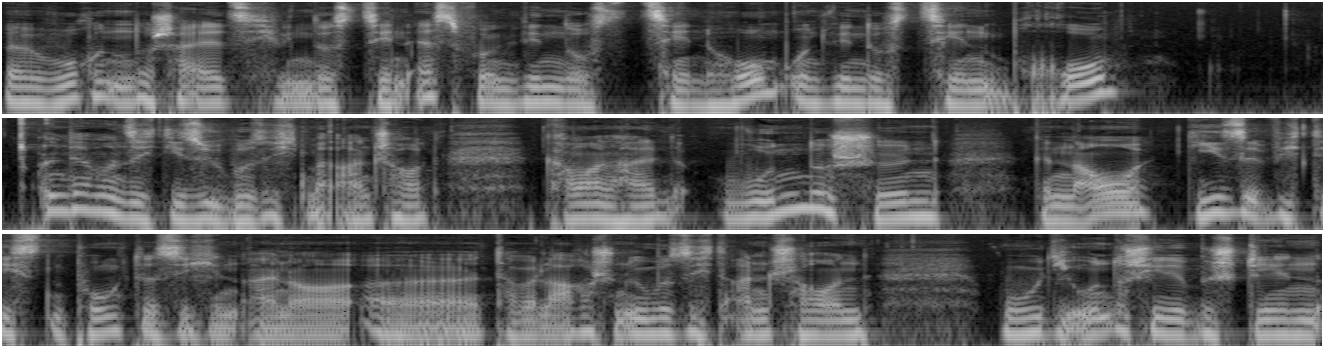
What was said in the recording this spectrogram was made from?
äh, worin unterscheidet sich Windows 10S von Windows 10 Home und Windows 10 Pro. Und wenn man sich diese Übersicht mal anschaut, kann man halt wunderschön genau diese wichtigsten Punkte sich in einer äh, tabellarischen Übersicht anschauen, wo die Unterschiede bestehen,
